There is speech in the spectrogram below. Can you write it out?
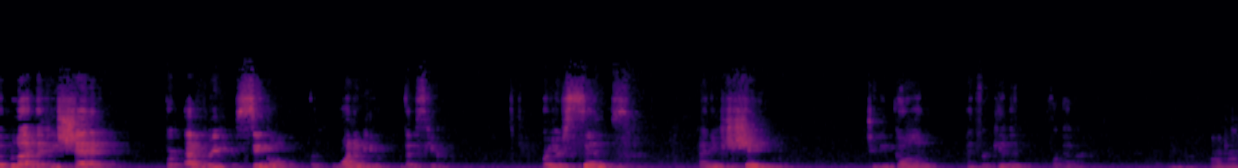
the blood that He shed for every single one of you that is here. For your sins and your shame to be gone and forgiven forever. Amen.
